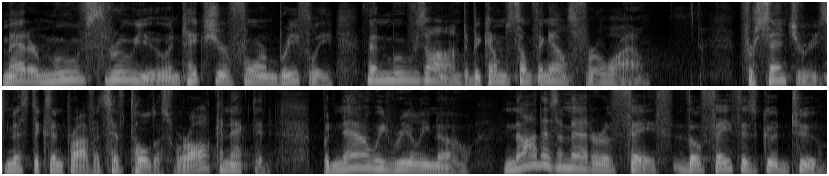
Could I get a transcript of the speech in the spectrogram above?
Matter moves through you and takes your form briefly, then moves on to become something else for a while. For centuries, mystics and prophets have told us we're all connected, but now we really know not as a matter of faith, though faith is good too,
